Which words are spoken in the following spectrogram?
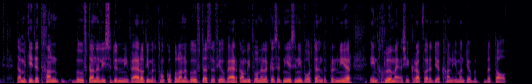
het. Dan moet jy dit gaan behoefteanalise doen in die wêreld. Jy moet dit gaan koppel aan 'n behoefte as hulle vir jou werk aanbied. Wonderlik is dit nie as jy nie word 'n entrepreneur en en glo my as jy krap waar dit jy gaan iemand jou be betaal.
